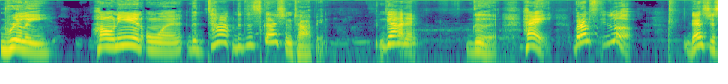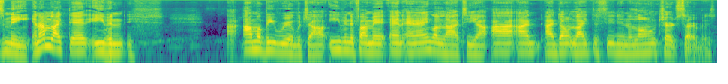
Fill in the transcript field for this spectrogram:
really hone in on the top, the discussion topic. Got it? Good. Hey, but I'm look. That's just me, and I'm like that. Even I, I'm gonna be real with y'all. Even if I'm at, and, and I ain't gonna lie to y'all. I, I I don't like to sit in a long church service.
